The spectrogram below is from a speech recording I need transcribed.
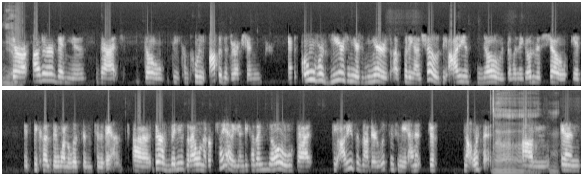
Yeah There are other venues that go the complete opposite direction. And over years and years and years of putting on shows, the audience knows that when they go to this show, it's it's because they want to listen to the band. Uh, there are venues that I will never play at again because I know that the audience is not there to listen to me, and it's just not worth it. ah, Um, hmm. and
